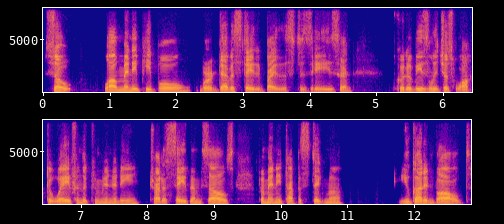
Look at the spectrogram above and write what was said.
So while many people were devastated by this disease and could have easily just walked away from the community, try to save themselves from any type of stigma, you got involved.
